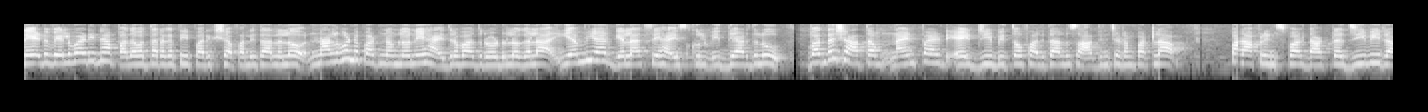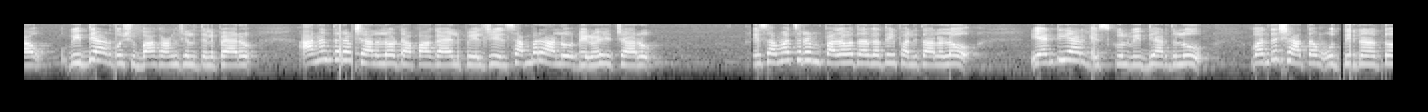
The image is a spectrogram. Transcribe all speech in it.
నేడు వెలువడిన పదవ తరగతి పరీక్ష ఫలితాలలో నల్గొండ పట్టణంలోని హైదరాబాద్ రోడ్డులో గల ఎంవీఆర్ గెలాక్సీ హై స్కూల్ విద్యార్థులు వంద శాతం నైన్ పాయింట్ ఎయిట్ జీబీతో ఫలితాలు సాధించడం పట్ల ప్రిన్సిపాల్ డాక్టర్ జీవీ రావు విద్యార్థులకు శుభాకాంక్షలు తెలిపారు. అనంతరం శాలలో టపాకాయలు పీల్చి సంబరాలు నిర్వహించారు. ఈ సంవత్సరం పదవ తరగతి ఫలితాలలో ఎన్టీఆర్ హై స్కూల్ విద్యార్థులు వంద శాతం ఉత్తీర్ణతతో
